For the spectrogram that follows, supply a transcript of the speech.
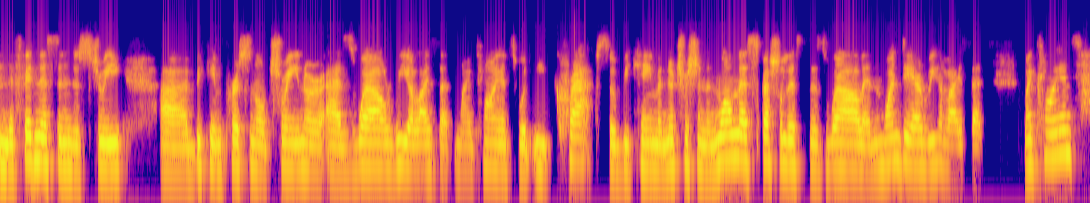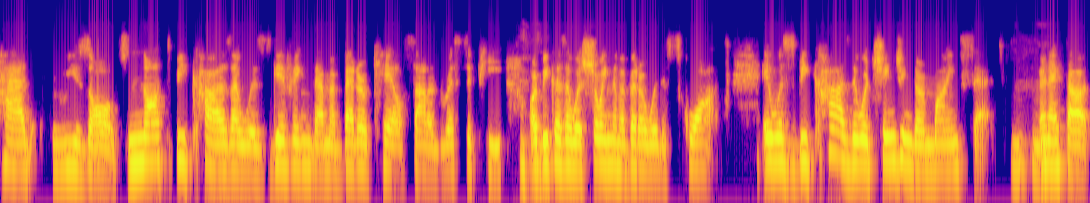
in the fitness industry, uh, became personal trainer as well, realized that my clients would eat crap. So became a nutrition and wellness specialist as well. And one day I realized that my clients had results, not because I was giving them a better kale salad recipe or because I was showing them a better way to squat. It was because they were changing their mindset. Mm-hmm. And I thought,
